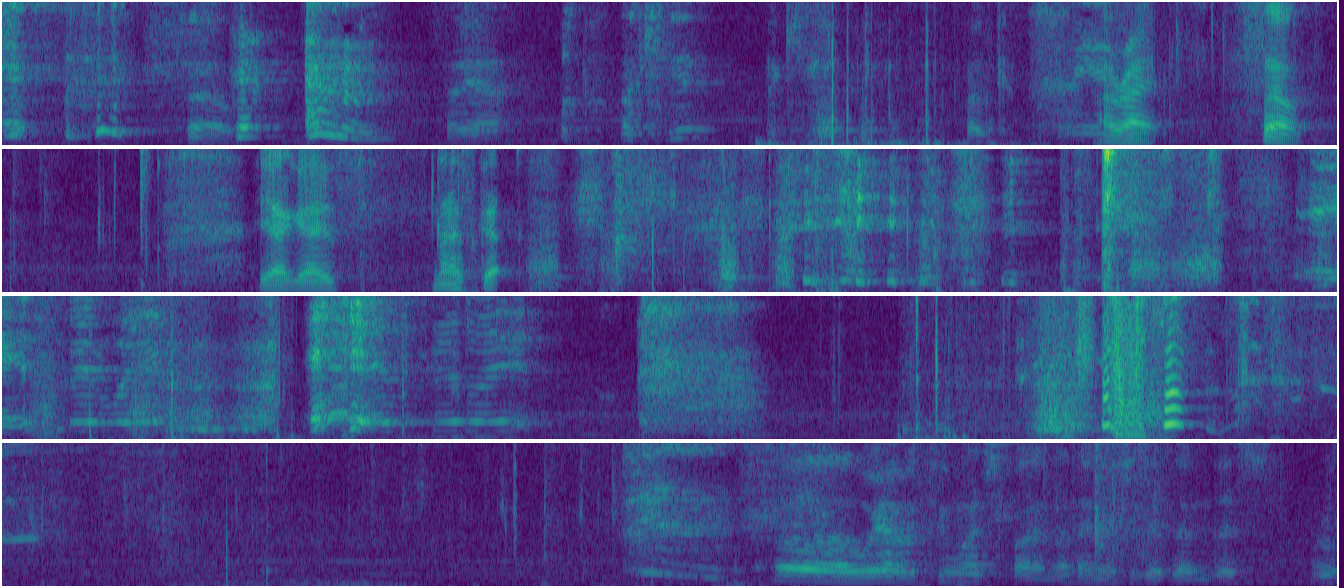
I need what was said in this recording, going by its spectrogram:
so, so yeah. I can't. I can't focus. So, yeah. All right. So, yeah, guys. Nice guy. Hey, it's good way. Hey, it's good way. oh, we're having too much fun. I think we should just end this real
